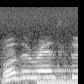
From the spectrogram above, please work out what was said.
for the rest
